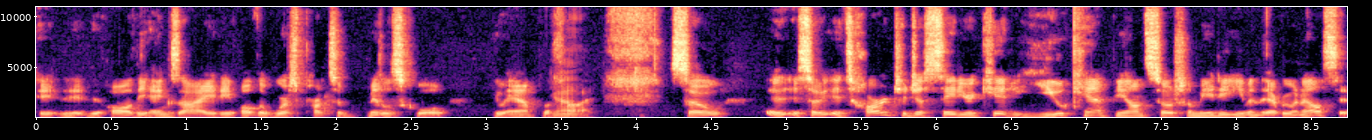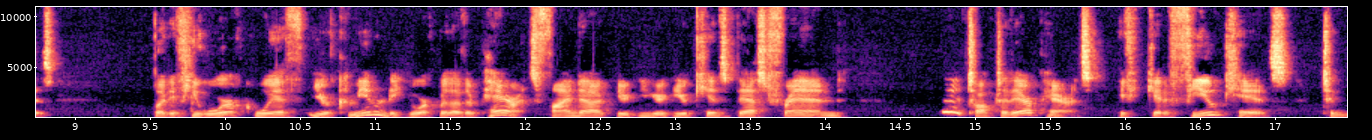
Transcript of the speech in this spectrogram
it, it, all the anxiety, all the worst parts of middle school, you amplify. Yeah. So, so it's hard to just say to your kid, you can't be on social media even though everyone else is. But if you work with your community, you work with other parents, find out your, your, your kid's best friend, eh, talk to their parents. If you get a few kids to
